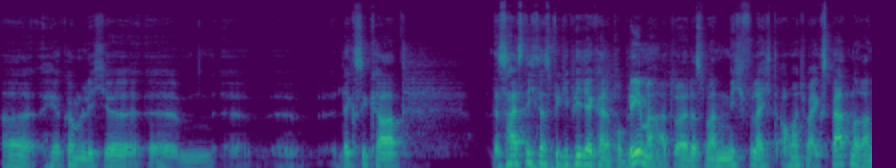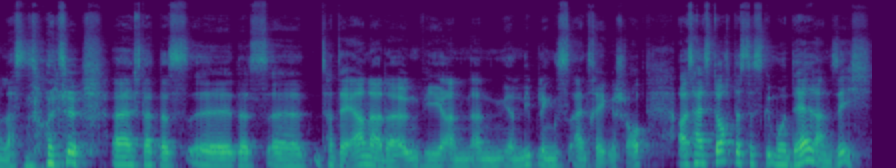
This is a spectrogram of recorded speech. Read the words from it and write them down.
äh, herkömmliche ähm, äh, Lexika. Das heißt nicht, dass Wikipedia keine Probleme hat oder dass man nicht vielleicht auch manchmal Experten ranlassen sollte, äh, statt dass, äh, dass äh, Tante Erna da irgendwie an, an ihren Lieblingseinträgen schraubt. Aber es das heißt doch, dass das Modell an sich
